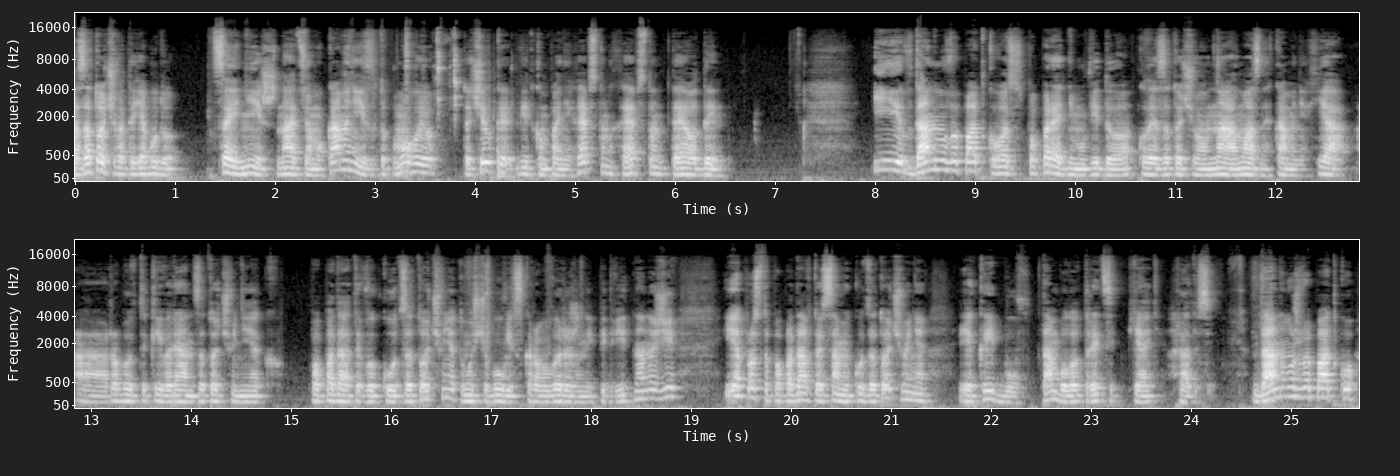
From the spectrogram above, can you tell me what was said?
Заточувати я буду цей ніж на цьому камені за допомогою точилки від компанії Hepston Hepston T1. І в даному випадку, ось в попередньому відео, коли я заточував на алмазних каменях, я робив такий варіант заточування, як попадати в кут заточування, тому що був яскраво виражений підвід на ножі. І я просто попадав в той самий кут заточування, який був. Там було 35 градусів. В даному ж випадку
